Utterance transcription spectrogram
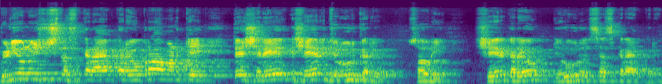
ਵੀਡੀਓ ਨੂੰ ਸਬਸਕ੍ਰਾਈਬ ਕਰਿਓ ਭਰਾ ਬਣ ਕੇ ਤੇ ਸ਼ੇਅਰ ਜ਼ਰੂਰ ਕਰਿਓ। ਸੌਰੀ ਸ਼ੇਅਰ ਕਰਿਓ, ਜ਼ਰੂਰ ਸਬਸਕ੍ਰਾਈਬ ਕਰਿਓ।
